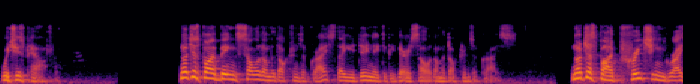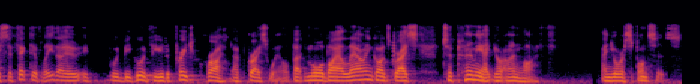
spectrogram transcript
which is powerful. Not just by being solid on the doctrines of grace, though you do need to be very solid on the doctrines of grace not just by preaching grace effectively, though it would be good for you to preach uh, grace well, but more by allowing God's grace to permeate your own life and your responses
